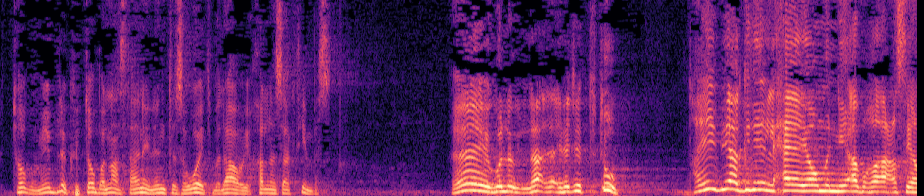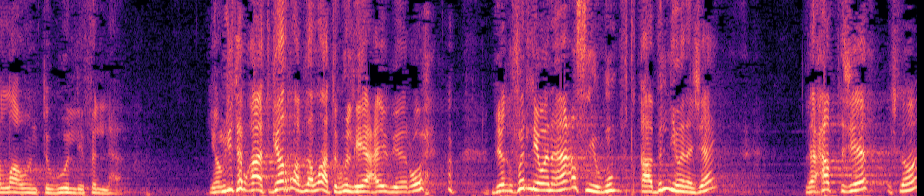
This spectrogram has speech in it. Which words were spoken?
التوبة ما يبلك التوبة الناس ثانيين أنت سويت بلاوي خلنا ساكتين بس. إيه يقول لك لا إذا جيت تتوب. طيب يا قليل الحياة يوم إني أبغى أعصي الله وأنت تقول لي فلها. يوم جيت أبغى أتقرب لله تقول لي يا حبيبي روح. بيغفر لي وأنا أعصي ومو بتقابلني وأنا جاي. لاحظت شيخ؟ شلون؟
